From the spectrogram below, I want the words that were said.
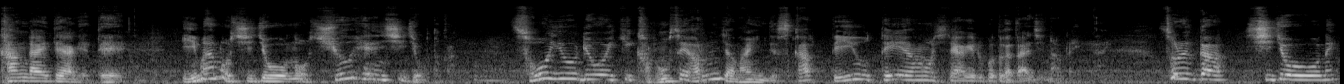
考えてあげて今の市場の周辺市場とかそういう領域可能性あるんじゃないんですかっていう提案をしてあげることが大事なんだよ。それが市場をね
